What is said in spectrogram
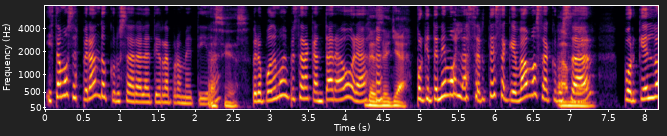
Y estamos esperando cruzar a la tierra prometida. Así es. Pero podemos empezar a cantar ahora. Desde ya. Porque tenemos la certeza que vamos a cruzar porque Él lo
